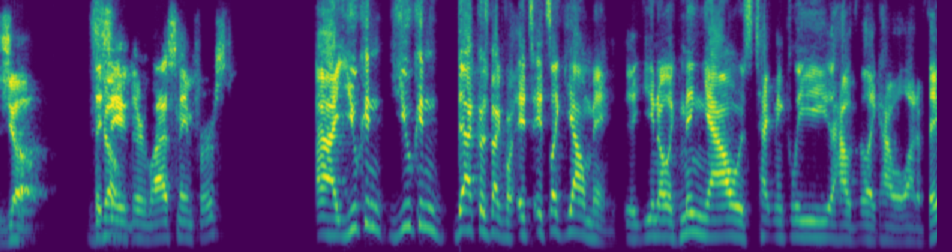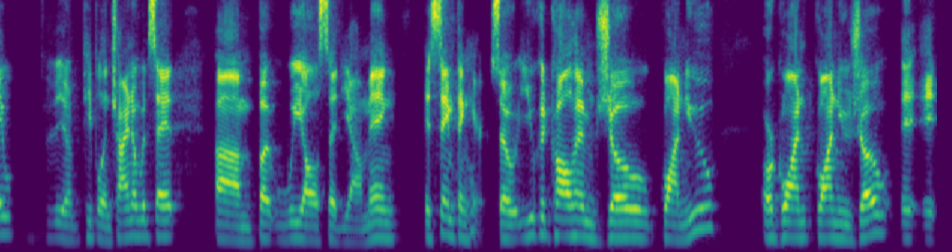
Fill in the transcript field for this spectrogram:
Zhou. They Zhou. say their last name first. Uh, you can you can that goes back and forth. It's it's like Yao Ming. You know, like Ming Yao is technically how like how a lot of they you know people in China would say it. Um, but we all said Yao Ming. It's same thing here. So you could call him Zhou Guan Yu or Guan Guan Yu Zhou. It, it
